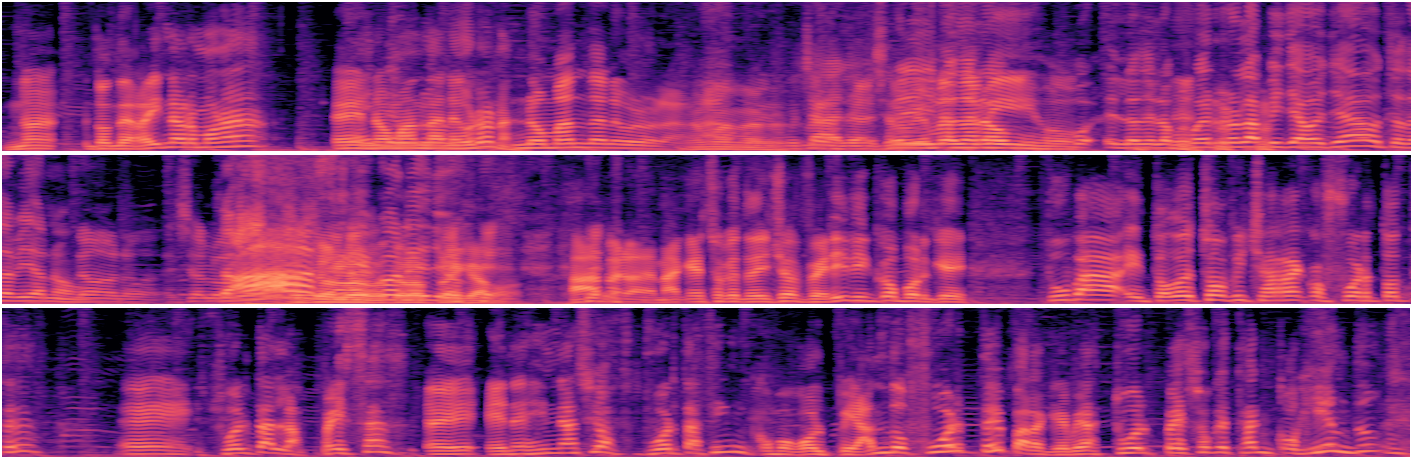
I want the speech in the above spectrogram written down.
No, donde reina hormona, eh, no manda neurona. neurona. No manda neurona. No Ah, manda neurona. muchas Vale, gracias. Lo ¿y voy a lo, de mandar a los, mi hijo. lo de los puerros lo ha pillado ya o todavía no? No, no, eso lo. ¡Ah! eso sigue lo, con te lo ello. explicamos. Ah, pero además que eso que te he dicho es verídico, porque tú vas y todos estos bicharracos fuertotes eh, sueltan las pesas eh, en el gimnasio fuerte así, como golpeando fuerte para que veas tú el peso que están cogiendo.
